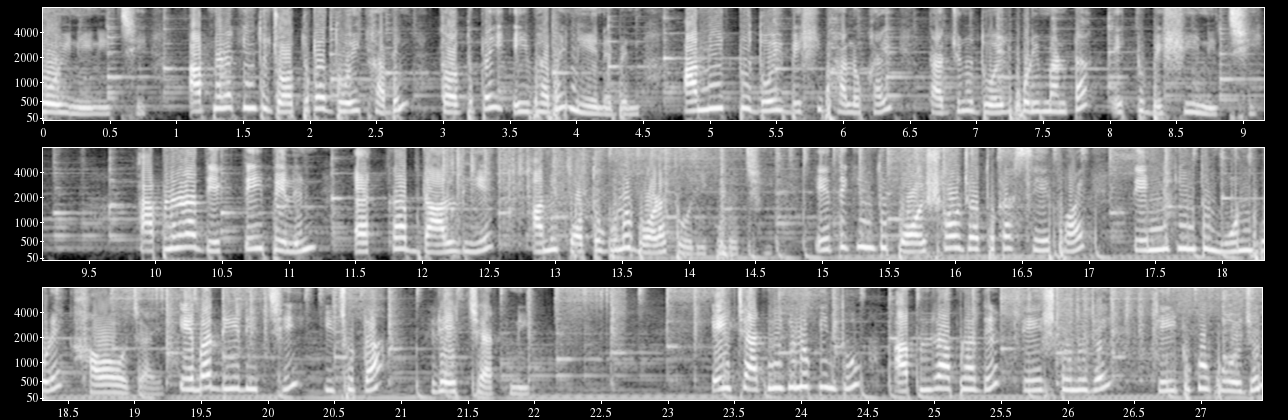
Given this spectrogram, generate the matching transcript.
দই নিয়ে নিচ্ছি। আপনারা কিন্তু যতটা দই খাবেন ততটাই এইভাবে নিয়ে নেবেন। আমি একটু দই বেশি ভালো খাই, তার জন্য দইয়ের পরিমাণটা একটু বেশিই নিচ্ছি। আপনারা দেখতেই পেলেন, এক কাপ ডাল দিয়ে আমি কতগুলো বড়া তৈরি করেছি। এতে কিন্তু পয়সাও যতটা সেফ হয়, তেমনি কিন্তু মন ভরে খাওয়াও যায়। এবার দিয়ে দিচ্ছি কিছুটা রেড চাটনি এই চাটনিগুলো কিন্তু আপনারা আপনাদের টেস্ট অনুযায়ী যেইটুকু প্রয়োজন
